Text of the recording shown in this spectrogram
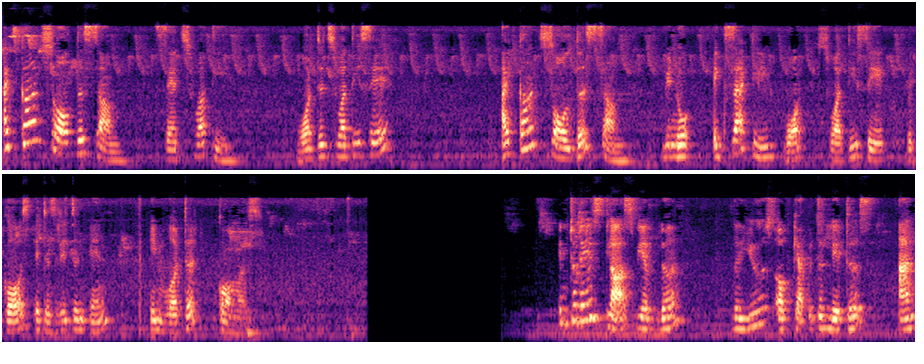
I can't solve this sum, said Swati. What did Swati say? I can't solve this sum. We know exactly what Swati said because it is written in inverted commas. In today's class, we have learned the use of capital letters and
